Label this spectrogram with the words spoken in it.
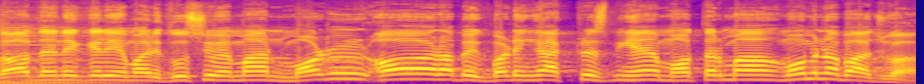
साथ देने के लिए हमारी दूसरी मेहमान मॉडल और अब एक बडिंग एक्ट्रेस भी हैं, मोहतरमा Momina Bajwa.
